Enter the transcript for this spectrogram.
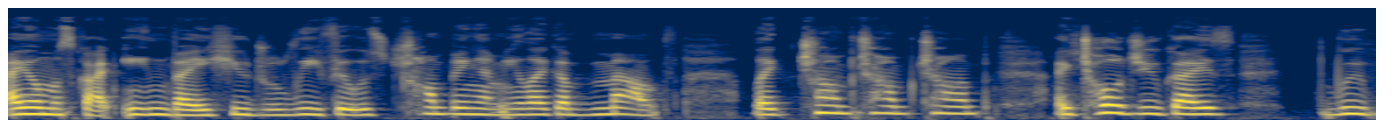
I almost got eaten by a huge leaf. It was chomping at me like a mouth, like chomp, chomp, chomp. I told you guys we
